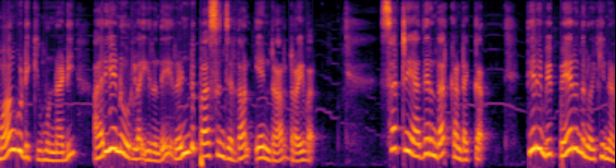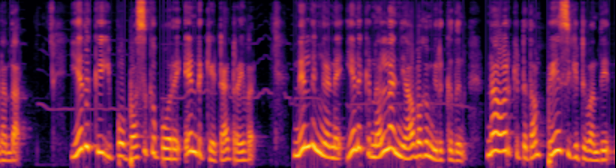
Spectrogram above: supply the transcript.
மாங்குடிக்கு முன்னாடி அரியனூரில் இருந்தே ரெண்டு பேசஞ்சர் தான் என்றார் டிரைவர் சற்றே அதிர்ந்தார் கண்டக்டர் திரும்பி பேருந்து நோக்கி நடந்தார். எதுக்கு இப்போ பஸ்ஸுக்கு போகிறேன் என்று கேட்டார் டிரைவர் நில்லுங்கண்ணே எனக்கு நல்ல ஞாபகம் இருக்குதுன்னு. நான் அவர்கிட்ட தான் பேசிக்கிட்டு வந்தேன்.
